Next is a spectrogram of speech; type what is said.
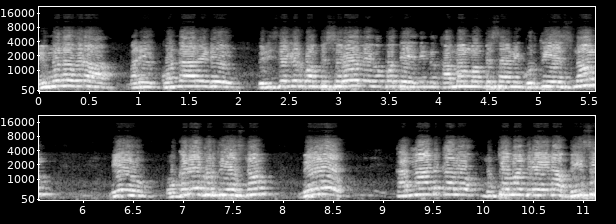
మిమ్మల్ని కూడా మరి కొండారెడ్డి బ్రిడ్జ్ దగ్గర పంపిస్తారో లేకపోతే నిన్ను ఖమ్మం పంపిస్తారని గుర్తు చేస్తున్నాం. నేను ఒకటే గుర్తు చేస్తున్నాం. మీరు కర్ణాటకలో ముఖ్యమంత్రి అయిన బీసీ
